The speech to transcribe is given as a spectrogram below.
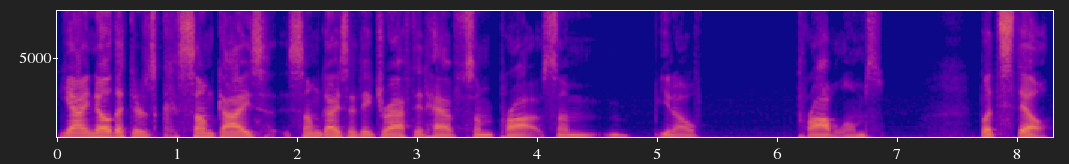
Yeah, I know that there's some guys, some guys that they drafted have some pro, some you know problems, but still,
